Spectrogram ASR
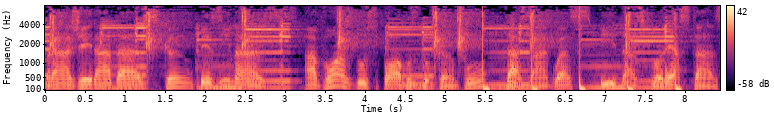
Brageiradas Campesinas, a voz dos povos do campo, das águas e das florestas.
